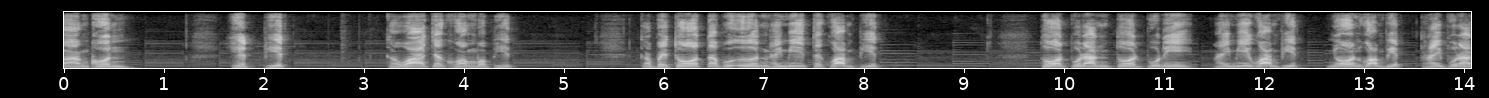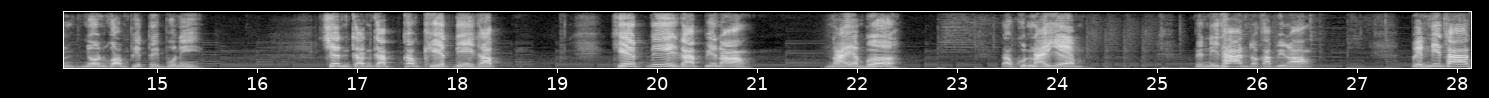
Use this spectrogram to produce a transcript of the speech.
บางคนเฮ็ดผิดก็ว่าเจ้าของบ่ผิด ก็ไปโทษแต่ผู้อื่นให้มีแต่ความผิด โทษผู้นั้นโทษผู้นี้ให้มีความผิด โยนความผิดให้ผู้นั้นโยนความผิดให้ผู้นี้เช่นกันครับครับเขตนี่ครับ เขตนี่ครับพี่น้องนายอำเภอกับคุณนายแยม เป็นนิทานหรอครับพี่น้อง เป็นนิทาน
